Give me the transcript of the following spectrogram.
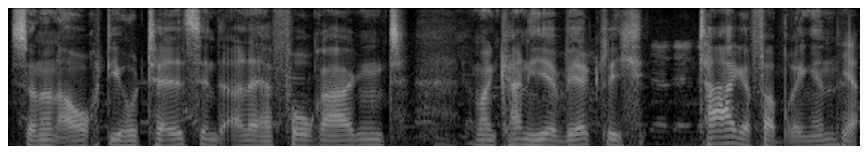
sondern auch die Hotels sind alle hervorragend. Man kann hier wirklich Tage verbringen. Ja.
